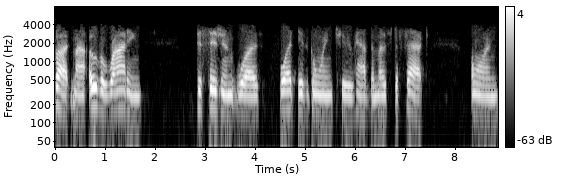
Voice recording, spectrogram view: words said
But my overriding decision was what is going to have the most effect on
